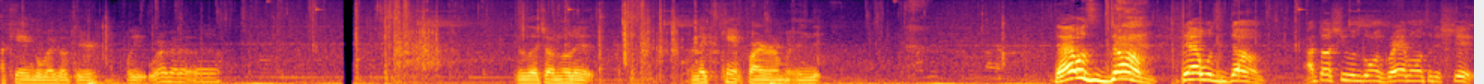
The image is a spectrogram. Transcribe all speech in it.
I can't go back up there. Wait, where I gotta, uh... Just let y'all know that my next campfire, I'm gonna end it. That was dumb. That was dumb. I thought she was going to grab onto the shit.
